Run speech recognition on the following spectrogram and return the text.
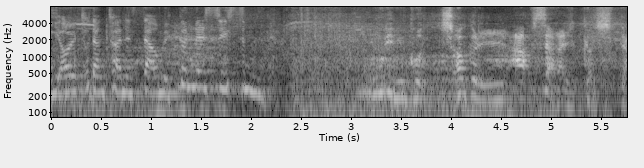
이 얼토당토하는 싸움을 끝낼 수 있습니다. 우린 곧 적을 압살할 것이다.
